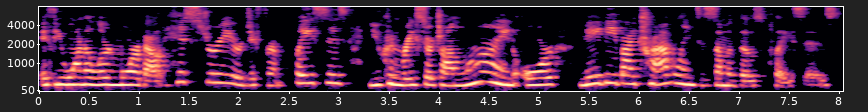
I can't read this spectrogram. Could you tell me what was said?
If you want to learn more about history or different places, you can research online or maybe by traveling to some of those places.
